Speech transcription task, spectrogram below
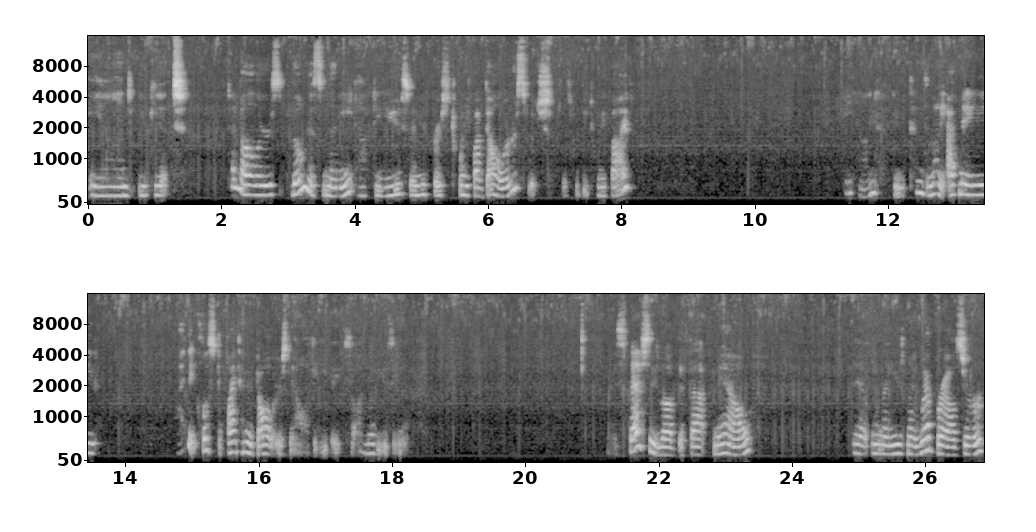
and you get $10 bonus money after you spend your first $25, which this would be 25 and tons of money. I've made, I think, close to $500 now off of Ebates, so I love using it. I especially love the fact now that when I use my web browser,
